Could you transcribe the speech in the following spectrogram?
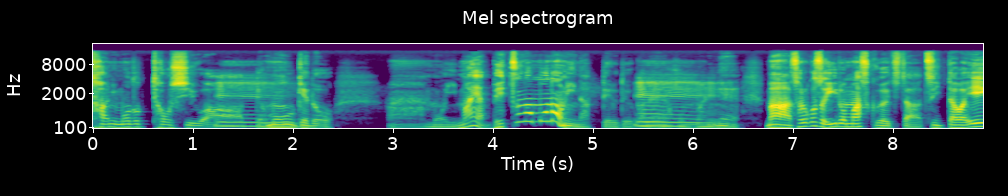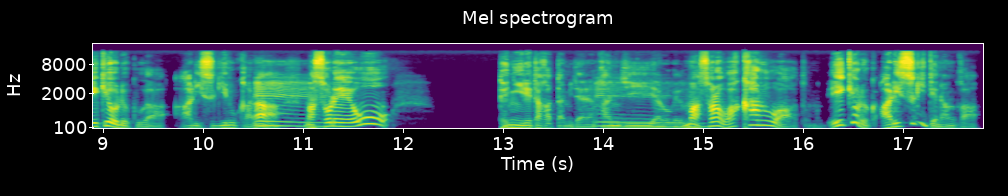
ターに戻ってほしいわーって思うけど、あーもう今や別のものになってるというかね、うん。ほんまにね。まあそれこそイーロン・マスクが言ってたツイッターは影響力がありすぎるから、うん。まあそれを手に入れたかったみたいな感じやろうけど、うん。まあそれはわかるわと思って。影響力ありすぎてなんか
